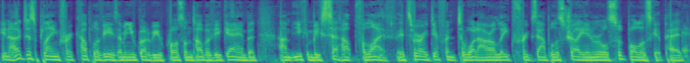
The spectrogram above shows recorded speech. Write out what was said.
you know, just playing for a couple of years, I mean, you've got to be, of course, on top of your game, but um, you can be set up for life. It's very different to what our elite, for example, Australian rules footballers get paid.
